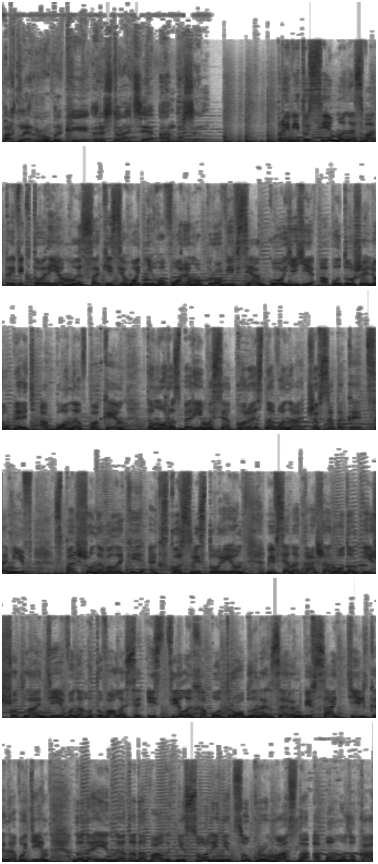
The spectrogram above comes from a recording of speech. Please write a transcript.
Партнер рубрики Ресторація Андерсен. Привіт усім! Мене звати Вікторія Мисак, і сьогодні говоримо про вівсянку. Її або дуже люблять, або навпаки. Тому розберімося, корисна вона чи все-таки це міф. Спершу невеликий екскурс в історію. Вівсяна каша родом із Шотландії. Вона готувалася із цілих або дроблених зерен вівса тільки на воді. До неї не додавали ні солі, ні цукру, масла або молока.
